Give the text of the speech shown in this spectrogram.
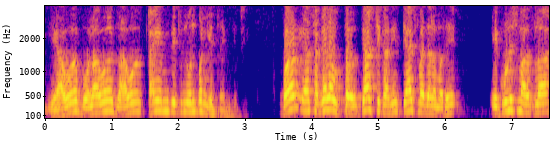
यावं बोलावं जावं काय आम्ही त्याची नोंद पण घेत नाही त्याची. पण या सगळ्याला उत्तर त्याच ठिकाणी त्याच मैदानामध्ये एकोणीस मार्चला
